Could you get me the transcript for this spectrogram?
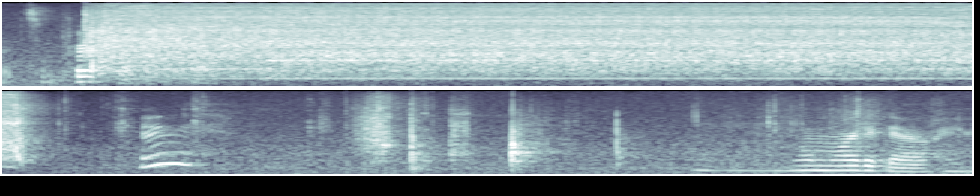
Put some pressure more to go here.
